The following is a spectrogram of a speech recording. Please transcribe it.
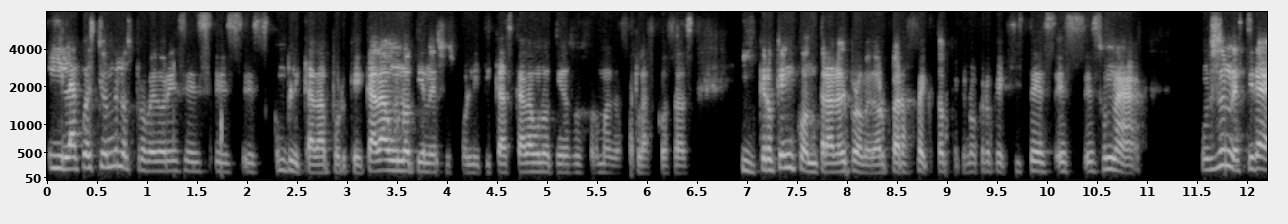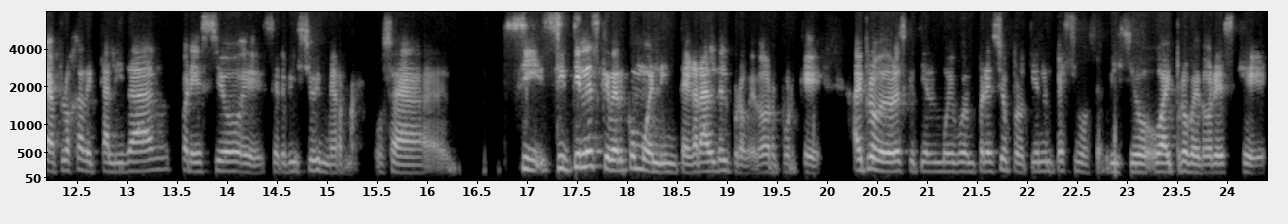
Y la cuestión de los proveedores es, es, complicada porque cada uno tiene sus políticas, cada uno tiene sus formas de hacer las cosas. Y creo que encontrar al proveedor perfecto, que no creo que existe, es, es una, es una estira de afloja de calidad, precio, eh, servicio y merma. O sea, sí, sí tienes que ver como el integral del proveedor, porque hay proveedores que tienen muy buen precio, pero tienen pésimo servicio, o hay proveedores que,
